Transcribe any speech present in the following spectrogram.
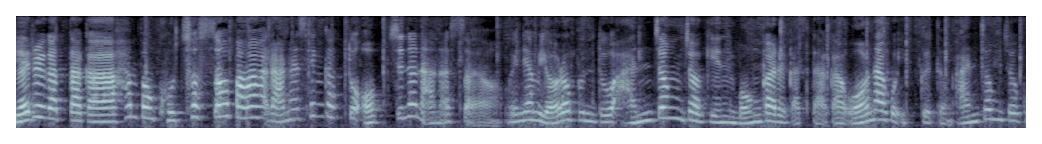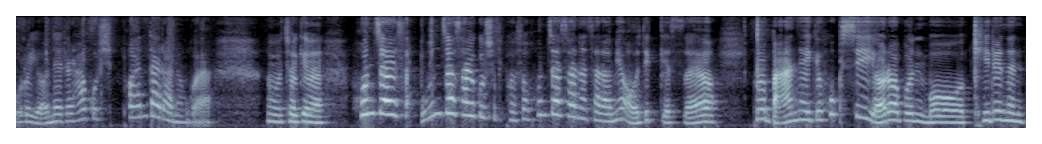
얘를 갖다가 한번 고쳐 써봐 라는 생각도 없지는 않았어요. 왜냐하면 여러분도 안정적인 뭔가를 갖다가 원하고 있거든. 안정적으로 연애를 하고 싶어 한다라는 거야. 어, 저기 혼자 혼자 살고 싶어서 혼자 사는 사람이 어디 있겠어요. 그리고 만약에 혹시 여러분 뭐 기르는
